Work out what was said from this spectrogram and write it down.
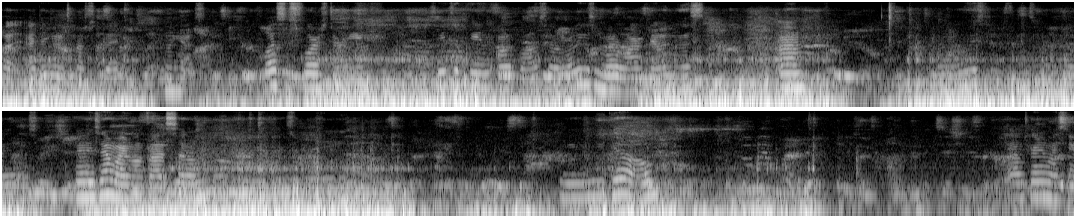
but I didn't even touch it. Oh yes. Plus, this floor is dirty. Seems to clean on the glass, so it really doesn't matter why I'm doing this. Um. Anyways, never mind about that, so. Here we go. Yeah, I'm turning my steering wheel. So.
